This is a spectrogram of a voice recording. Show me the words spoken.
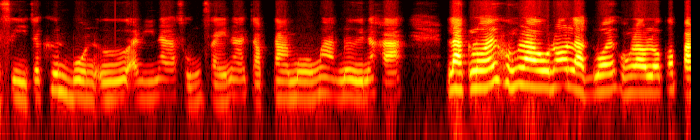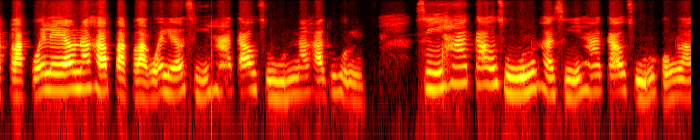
84 จะขึ้นบนเออ อันนี้น่าสงสัยน่าจับตามองมากเลยนะคะ หลักร้อยของเราเนาะหลักร้อยของเราเราก็ปักหลักไว้แล้วนะคะ ปักหลักไว้แล้ว 4590 นะคะ ทุกคน 4590 ค่ะ 4590 ของเรา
